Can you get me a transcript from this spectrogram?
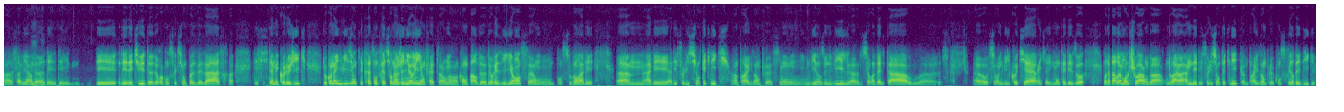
Euh, ça vient de, mhm. des, des, études de reconstruction post-désastre, des systèmes écologiques. Donc on a une vision qui est très centrée sur l'ingénierie en fait. quand on parle de, résilience, on pense souvent à des, euh, à des, à des solutions techniques. Hein. Par exemple, si on, vit dans une ville euh, sur un delta ou euh, sur une ville côtière et qu'il y a une montée des eaux, on n'a pas vraiment le choix. On doit, on doit amener des solutions techniques comme par exemple construire des digues.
